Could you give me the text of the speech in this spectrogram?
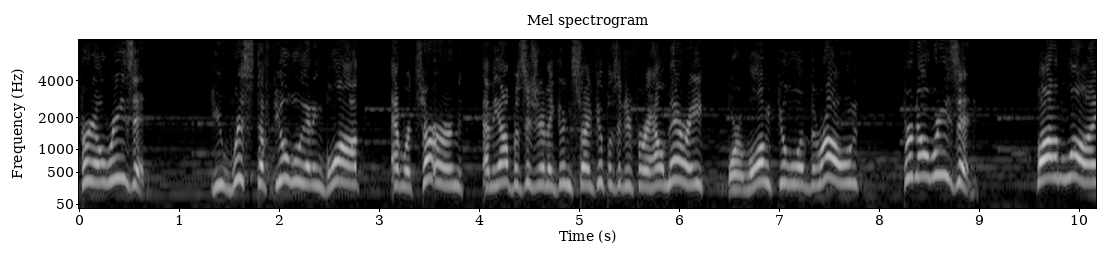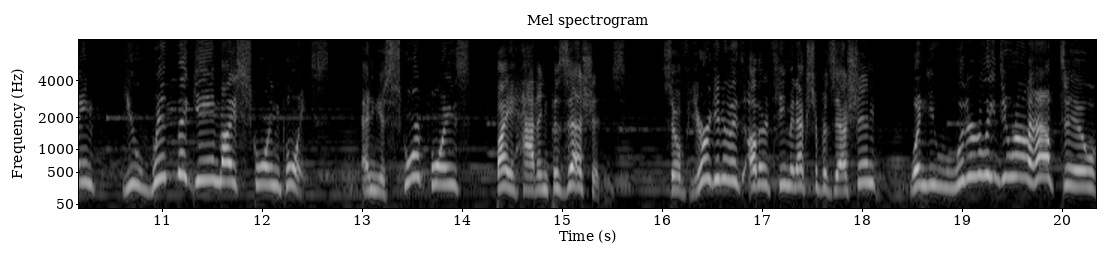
for no reason. You risked a field goal getting blocked and returned, and the opposition having good starting field position for a Hail Mary or long field goal of their own for no reason. Bottom line, you win the game by scoring points, and you score points by having possessions. So if you're giving the other team an extra possession when you literally do not have to,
